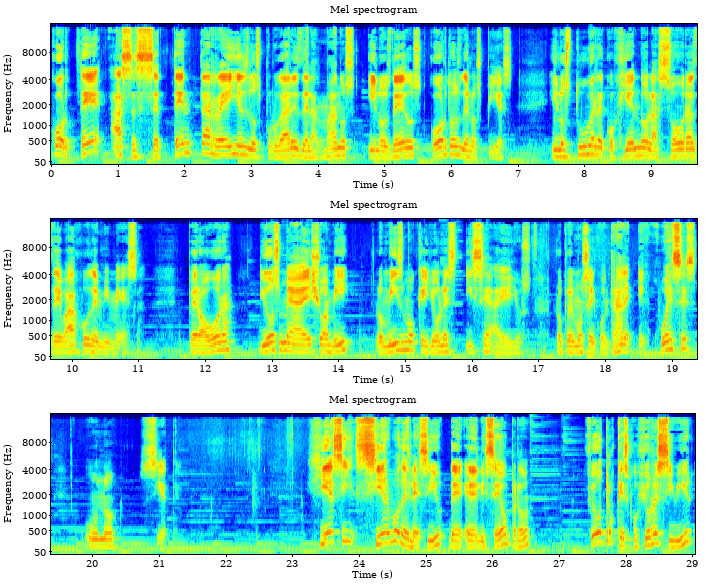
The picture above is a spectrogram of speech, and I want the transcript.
Corté a setenta reyes los pulgares de las manos y los dedos gordos de los pies, y los tuve recogiendo las sobras debajo de mi mesa. Pero ahora Dios me ha hecho a mí lo mismo que yo les hice a ellos. Lo podemos encontrar en jueces 1.7. Giesi, siervo de Eliseo perdón, fue otro que escogió recibir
